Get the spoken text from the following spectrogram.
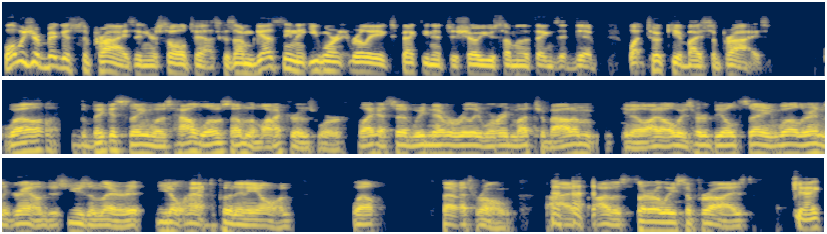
What was your biggest surprise in your soil test? Because I'm guessing that you weren't really expecting it to show you some of the things it did. What took you by surprise? Well, the biggest thing was how low some of the micros were. Like I said, we never really worried much about them. You know, I'd always heard the old saying, "Well, they're in the ground, just use them there. It you don't have to put any on." Well, that's wrong. I I was thoroughly surprised. Okay,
